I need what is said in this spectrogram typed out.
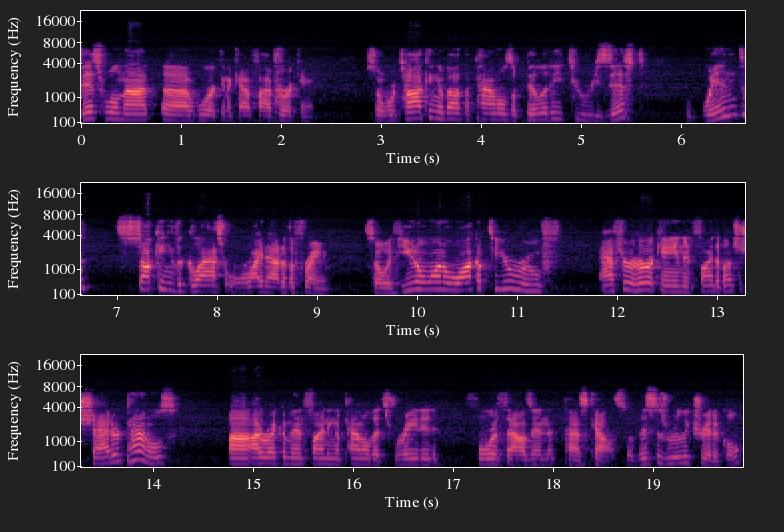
This will not uh, work in a Cat 5 hurricane. So we're talking about the panel's ability to resist wind sucking the glass right out of the frame. So if you don't want to walk up to your roof after a hurricane and find a bunch of shattered panels, uh, I recommend finding a panel that's rated 4,000 pascals. So this is really critical.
